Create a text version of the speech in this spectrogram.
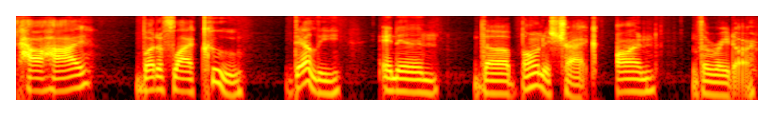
How High, Butterfly Ku, Deli, and then the bonus track on the radar.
